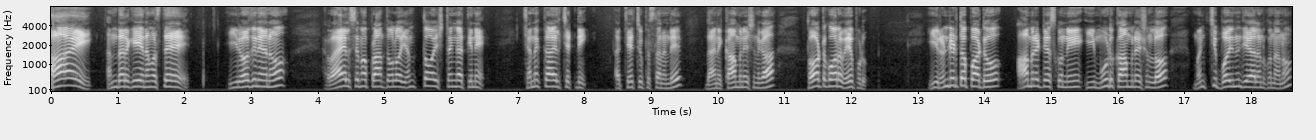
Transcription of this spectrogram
హాయ్! అందరికీ నమస్తే. ఈరోజు నేను రాయలసీమ ప్రాంతంలో ఎంతో ఇష్టంగా తినే చెనక్కాయల చట్నీ. అది చేసి చూపిస్తానండి. దాని కాంబినేషన్గా తోటకూర వేపుడు. ఈ రెండిటితో పాటు ఆమ్లెట్ వేసుకుని ఈ మూడు కాంబినేషన్లో మంచి భోజనం చేయాలనుకున్నాను.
